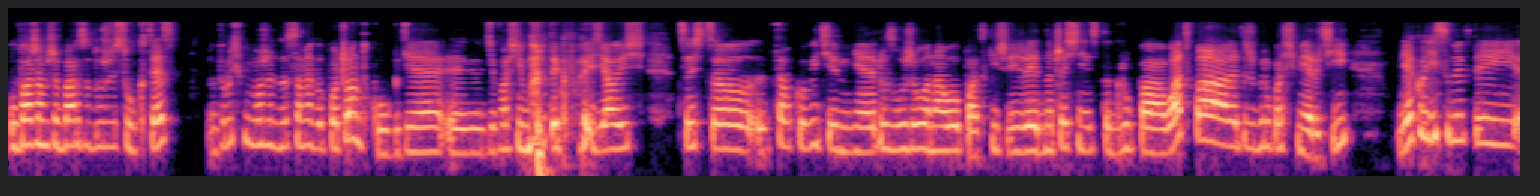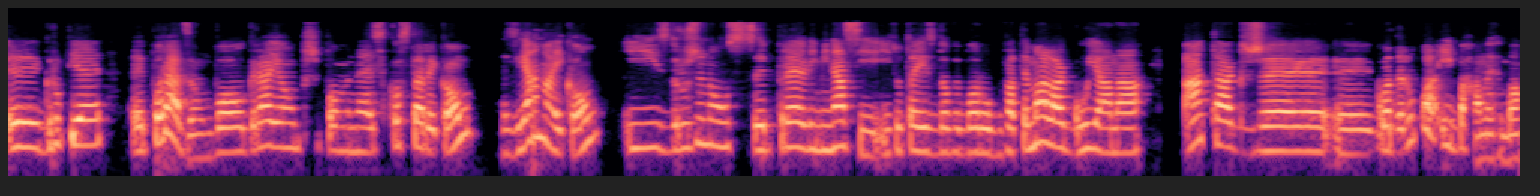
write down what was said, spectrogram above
uważam, że bardzo duży sukces. Wróćmy może do samego początku, gdzie, gdzie właśnie Bartek powiedziałeś coś, co całkowicie mnie rozłożyło na łopatki, czyli że jednocześnie jest to grupa łatwa, ale też grupa śmierci. Jak oni sobie w tej grupie poradzą, bo grają, przypomnę, z Kostaryką, z Jamajką i z drużyną z preeliminacji i tutaj jest do wyboru Gwatemala, Gujana, a także y, Guadalupe i Bahamy chyba.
